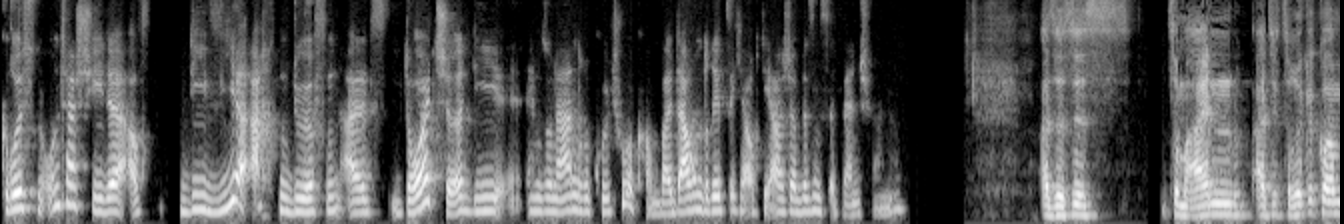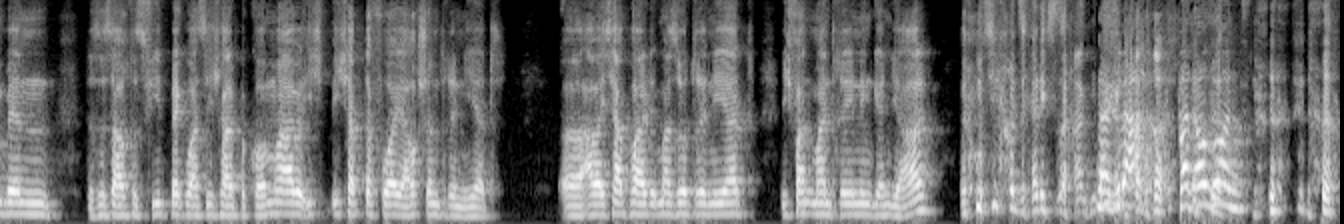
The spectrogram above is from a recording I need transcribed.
größten Unterschiede, auf die wir achten dürfen als Deutsche, die in so eine andere Kultur kommen, weil darum dreht sich ja auch die Asia Business Adventure. Ne? Also es ist zum einen, als ich zurückgekommen bin, das ist auch das Feedback, was ich halt bekommen habe. Ich, ich habe davor ja auch schon trainiert, äh, aber ich habe halt immer so trainiert. Ich fand mein Training genial muss ich ganz ehrlich sagen. Na klar, was auch sonst.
